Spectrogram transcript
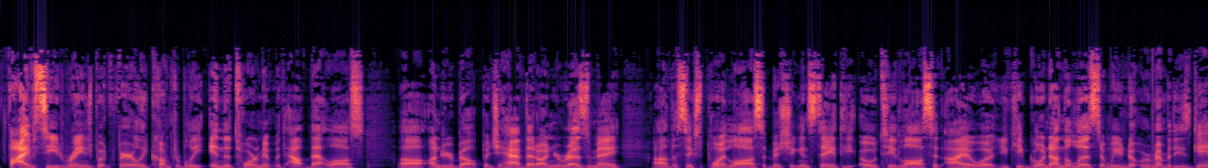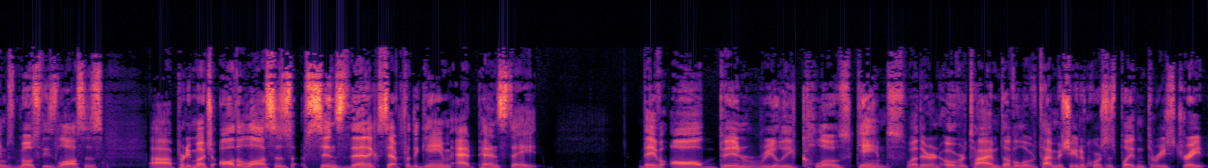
five seed range, but fairly comfortably in the tournament without that loss uh, under your belt. But you have that on your resume. Uh, the six point loss at Michigan State, the OT loss at Iowa. You keep going down the list, and we know, remember these games. Most of these losses, uh, pretty much all the losses since then, except for the game at Penn State, They've all been really close games, whether in overtime, double overtime. Michigan, of course, has played in three straight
